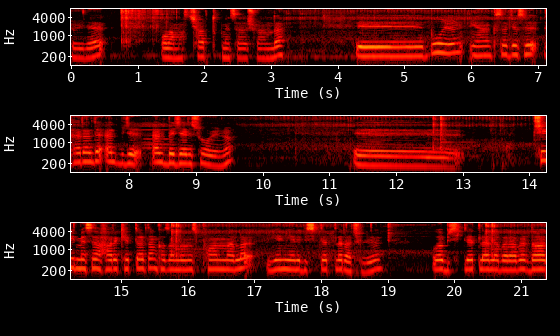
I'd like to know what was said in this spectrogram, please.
Şöyle olamaz. Çarptık mesela şu anda. Ee, bu oyun yani kısacası herhalde el, bece el becerisi oyunu. Ee, şey mesela hareketlerden kazandığınız puanlarla yeni yeni bisikletler açılıyor. O bisikletlerle beraber daha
